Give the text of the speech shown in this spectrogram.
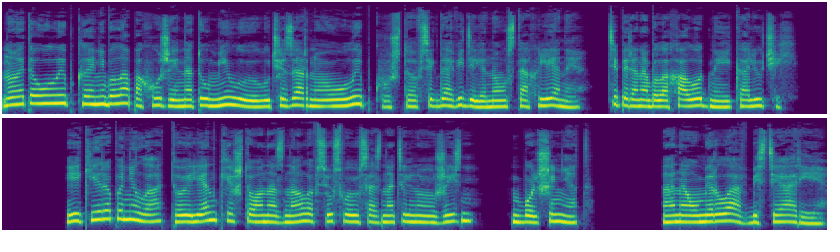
Но эта улыбка не была похожей на ту милую, лучезарную улыбку, что всегда видели на устах Лены. Теперь она была холодной и колючей. И Кира поняла, той Ленке, что она знала всю свою сознательную жизнь, больше нет. Она умерла в бестиарии.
